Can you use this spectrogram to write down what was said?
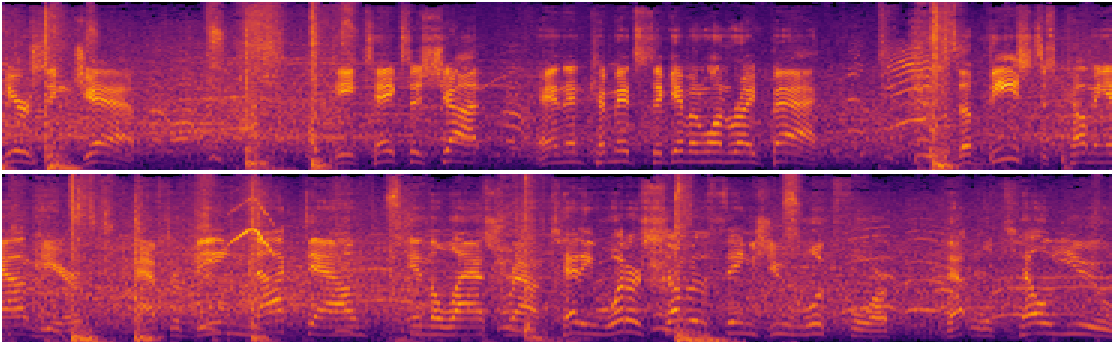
Piercing jab. He takes a shot and then commits to giving one right back. The Beast is coming out here after being knocked down in the last round. Teddy, what are some of the things you look for that will tell you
